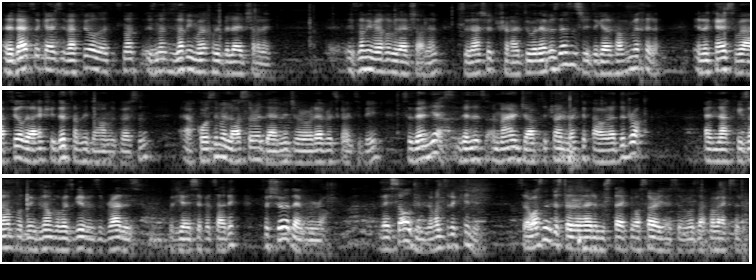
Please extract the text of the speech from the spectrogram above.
And if that's the case, if I feel that it's not, it's not, it's not being moichel b'leiv shalem, it's not being moichel b'leiv shalem, so then I should try to do whatever is necessary to get a proper mechira. In a case where I feel that I actually did something to harm the person, I cause him a loss or a damage or whatever it's going to be, so then yes, then it's my job to try and rectify what I did wrong. And like for example, the example I was given is the brothers with Yosef Hatzadik, for sure they were wrong. They sold him, they wanted to kill him. So it wasn't just that they made a mistake, oh, sorry, Yosef, it was like an accident.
